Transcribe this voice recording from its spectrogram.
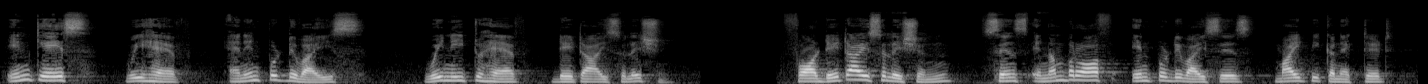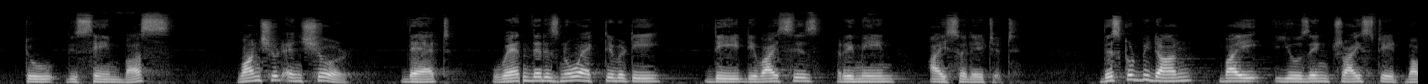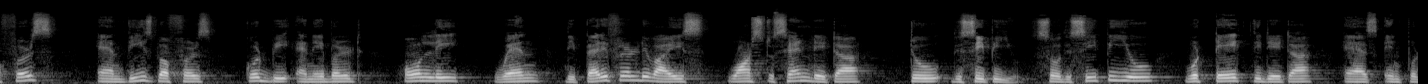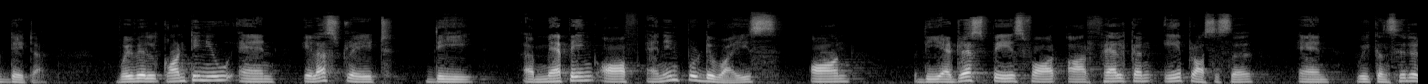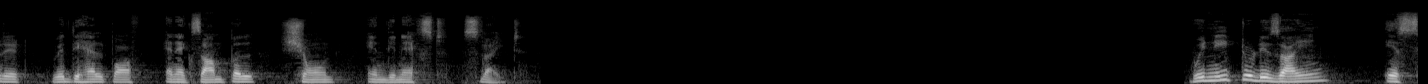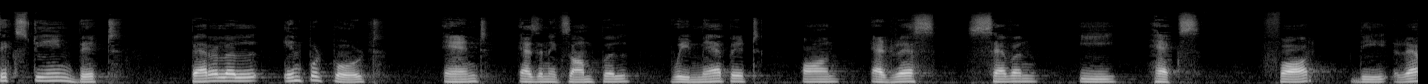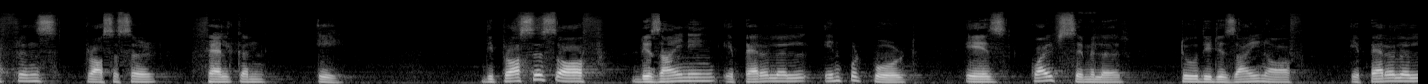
In case we have an input device, we need to have data isolation. For data isolation, since a number of input devices might be connected to the same bus, one should ensure that when there is no activity, the devices remain isolated. This could be done by using tri-state buffers and these buffers could be enabled only when the peripheral device wants to send data to the CPU. So the CPU would take the data as input data. We will continue and illustrate the uh, mapping of an input device on the address space for our Falcon A processor and we consider it with the help of an example shown in the next slide. We need to design a 16-bit parallel input port and as an example we map it on address 7E hex for the reference processor Falcon A the process of designing a parallel input port is quite similar to the design of a parallel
